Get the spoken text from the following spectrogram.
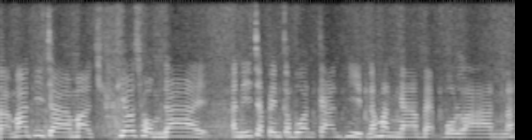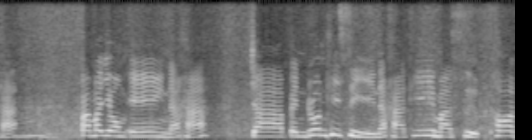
สามารถที่จะมาเที่ยวชมได้ อันนี้จะเป็นกระบวนการหีบน้ำมันงาแบบโบราณนะคะป้ามะยมเองนะคะ จะเป็นรุ่นที่สี่นะคะที่มาสืบทอด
